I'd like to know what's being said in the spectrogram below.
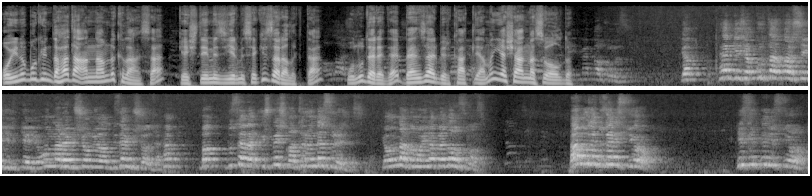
Oyunu bugün daha da anlamlı kılansa geçtiğimiz 28 Aralık'ta Uludere'de benzer bir katliamın yaşanması oldu. Ya her gece kurtlar karşıya gidip geliyor. Onlara bir şey olmuyor, bize bir şey olacak. Ha? Bak bu sefer 3-5 katır önden süreceğiz. Ya onlar da oyuna feda olsun az. Ben burada düzen istiyorum. Disiplin istiyorum.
